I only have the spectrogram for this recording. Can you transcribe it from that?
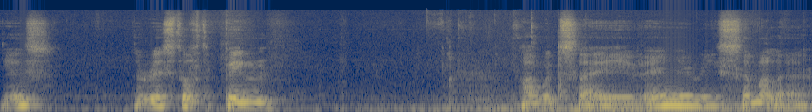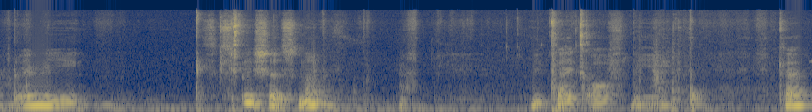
yes. The rest of the pin, I would say very similar, very suspicious, no? We take off the cap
